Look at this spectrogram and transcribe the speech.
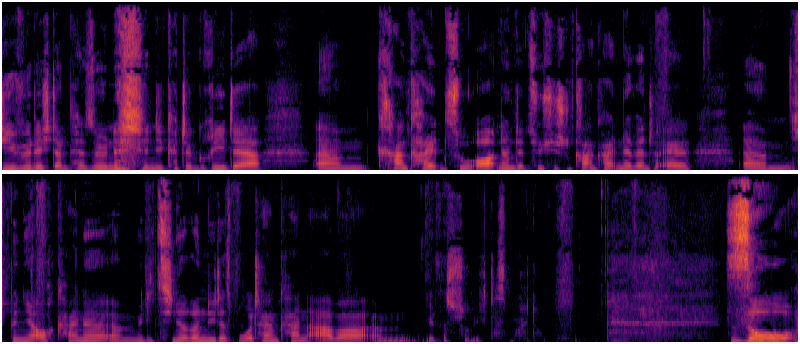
die würde ich dann persönlich in die Kategorie der ähm, Krankheiten zuordnen, der psychischen Krankheiten eventuell. Ähm, ich bin ja auch keine ähm, Medizinerin, die das beurteilen kann, aber ähm, ihr wisst schon, wie ich das meine. So,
